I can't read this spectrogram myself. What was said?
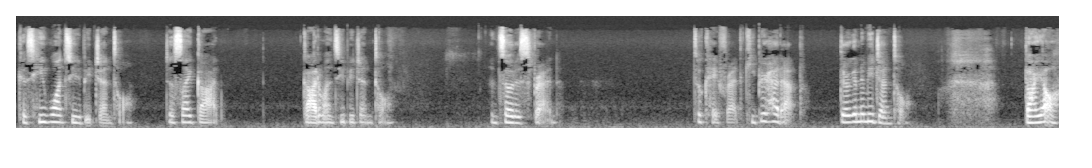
Because he wants you to be gentle, just like God. God wants you to be gentle. And so does Fred. It's okay, Fred. Keep your head up. They're going to be gentle. Bye, y'all.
